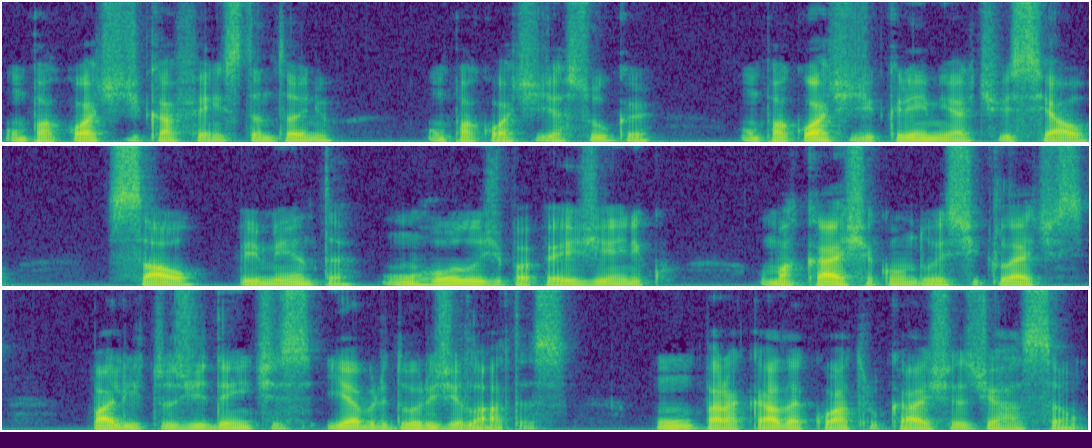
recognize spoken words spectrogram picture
um pacote de café instantâneo, um pacote de açúcar, um pacote de creme artificial, sal, pimenta, um rolo de papel higiênico, uma caixa com dois chicletes, palitos de dentes e abridores de latas, um para cada quatro caixas de ração.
